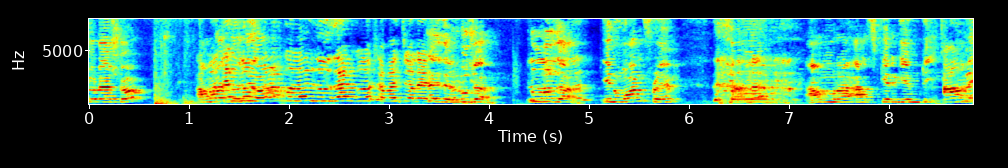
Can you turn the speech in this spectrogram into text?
চলে আসো। আমাদের লুজারগুলো লুজারগুলো সবাই চলে এই যে loser to loser in one frame আমরা আজকের গেমটি আমি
